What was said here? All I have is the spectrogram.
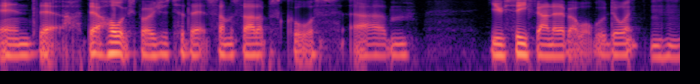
And that that whole exposure to that summer startups course, um, UC found out about what we were doing, Mm-hmm.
